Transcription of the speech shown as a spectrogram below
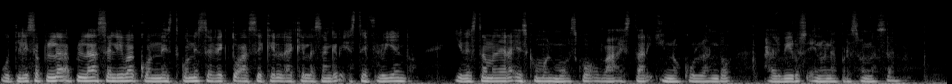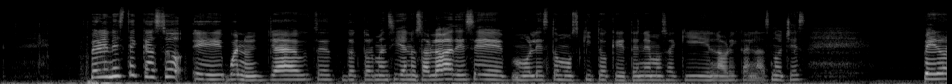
utiliza la, saliva con este, con este efecto, hace que la, que la sangre esté fluyendo y de esta manera es como el mosco va a estar inoculando al virus en una persona sana. Pero en este caso, eh, bueno, ya usted, doctor Mancilla, nos hablaba de ese molesto mosquito que tenemos aquí en la oreja en las noches, pero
